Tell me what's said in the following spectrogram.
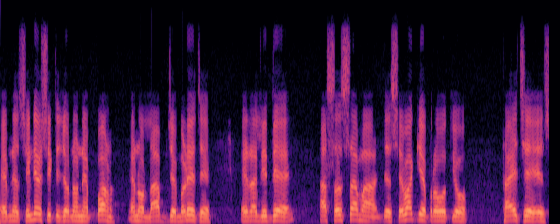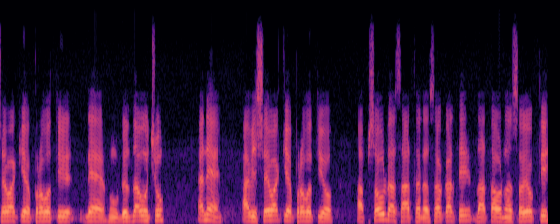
એમને સિનિયર સિટીઝનોને પણ એનો લાભ જે મળે છે, એના લીધે આ સંસ્થામાં જે સેવાકીય પ્રવૃત્તિઓ થાય છે, એ સેવાકીય પ્રવૃત્તિને હું બિરદાવું છું અને આવી સેવાકીય પ્રવૃત્તિઓ આપ સૌના સાથ અને સહકારથી, દાતાઓના સહયોગથી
